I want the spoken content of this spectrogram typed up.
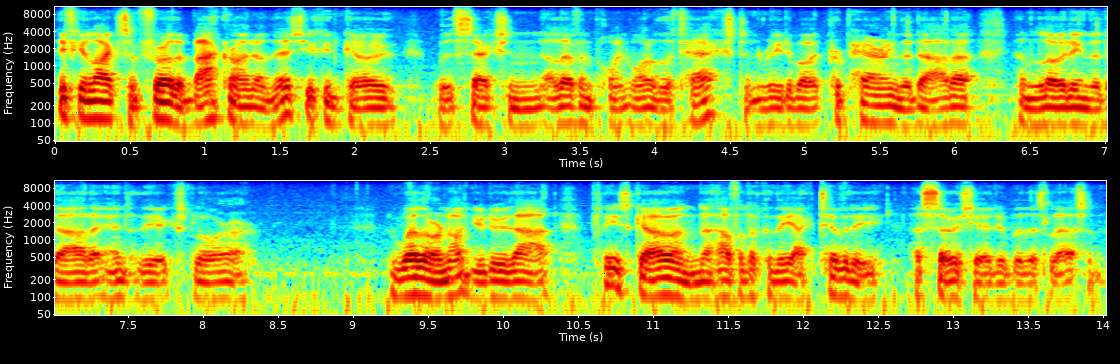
If you'd like some further background on this, you could go with section 11.1 of the text and read about preparing the data and loading the data into the Explorer. Whether or not you do that, please go and have a look at the activity associated with this lesson.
